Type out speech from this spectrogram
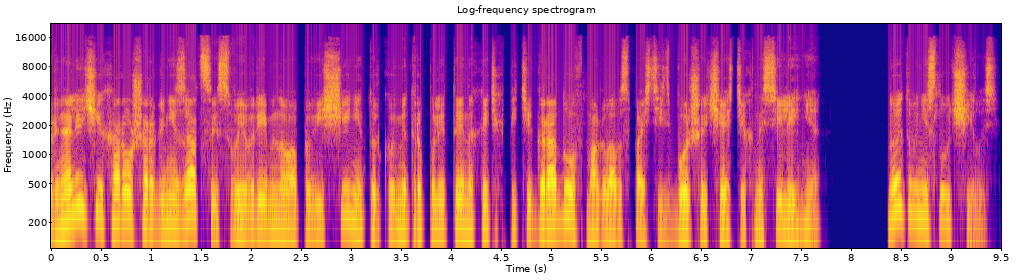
При наличии хорошей организации своевременного оповещения только в метрополитенах этих пяти городов могла бы спастись большая часть их населения. Но этого не случилось.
